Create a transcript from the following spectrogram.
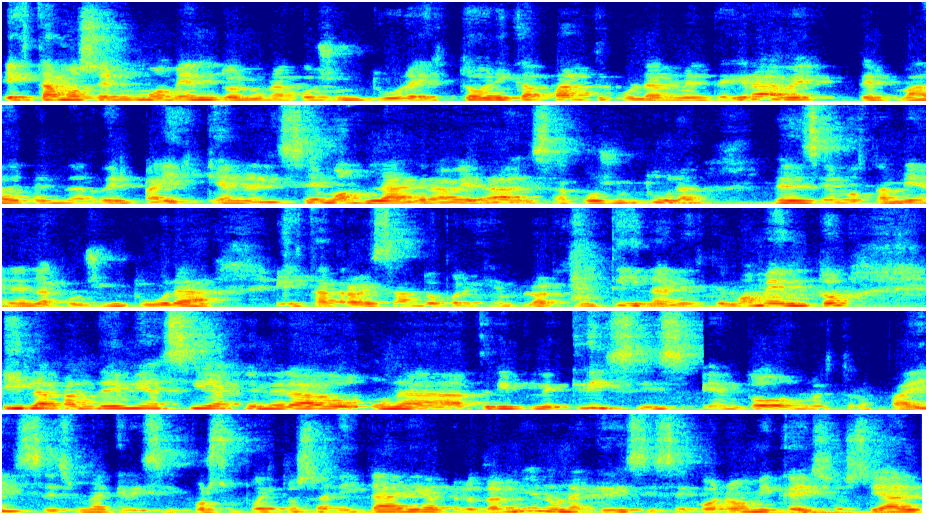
Estamos en un momento, en una coyuntura histórica particularmente grave, va a depender del país que analicemos la gravedad de esa coyuntura, Pensemos también en la coyuntura que está atravesando, por ejemplo, Argentina en este momento. Y la pandemia sí ha generado una triple crisis en todos nuestros países. Una crisis, por supuesto, sanitaria, pero también una crisis económica y social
